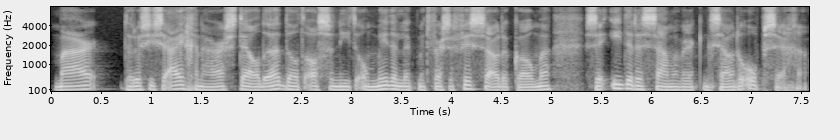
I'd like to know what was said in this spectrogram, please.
Maar De Russische eigenaar stelde dat als ze niet onmiddellijk met verse vis zouden komen, ze iedere samenwerking zouden opzeggen.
